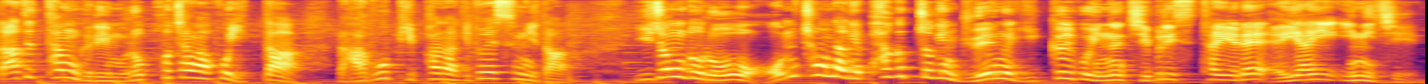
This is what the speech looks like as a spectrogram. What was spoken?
따뜻한 그림으로 포장하고 있다라고 비판하기도 했습니다. 이 정도로 엄청나게 파급적인 유행을 이끌고 있는 지브리 스타일의 AI 이미지.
